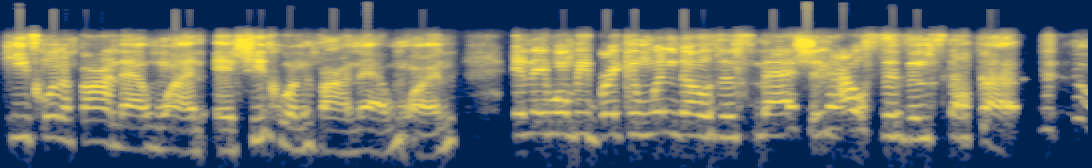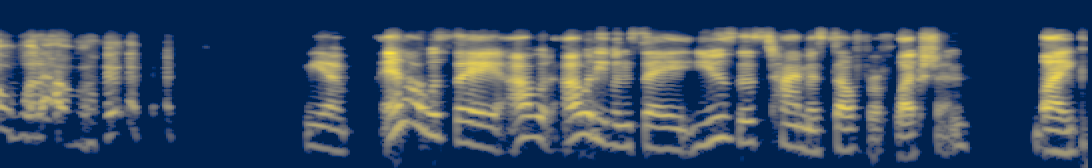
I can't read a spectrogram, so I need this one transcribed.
He's going to find that one and she's going to find that one and they won't be breaking windows and smashing houses and stuff up. Whatever. Yeah and i would say i would i would even say use this time as self-reflection. Like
